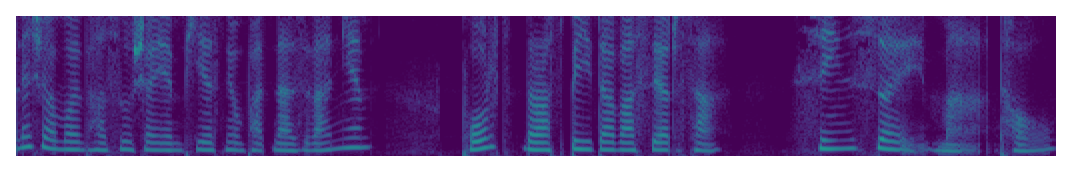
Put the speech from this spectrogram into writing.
należy moim posłuchajem pieśnię pod nazwaniem Port Rozbitego Serca, Xin Sui Ma Tou.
